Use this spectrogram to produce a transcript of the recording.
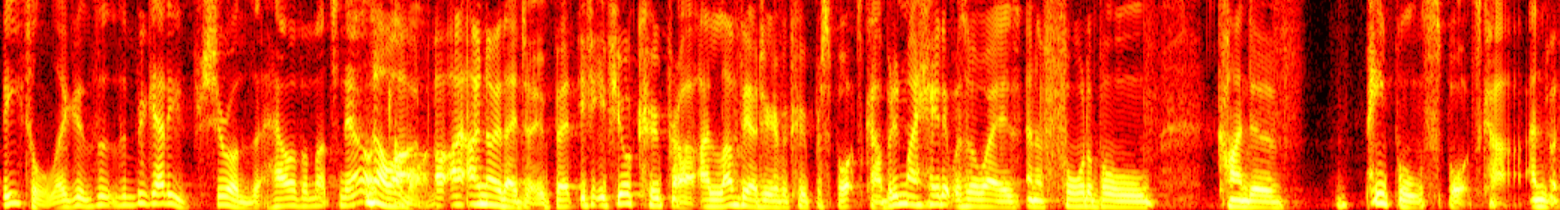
Beetle. Like, it's, the Bugatti Chiron's at however much now. No, I. I, I know they do, but if, if you're Cupra, I love the idea of a Cupra sports car, but in my head it was always an affordable kind of people's sports car. And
